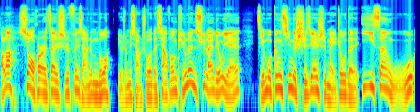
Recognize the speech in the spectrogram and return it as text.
好了，笑话暂时分享这么多，有什么想说的，下方评论区来留言。节目更新的时间是每周的一三五，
